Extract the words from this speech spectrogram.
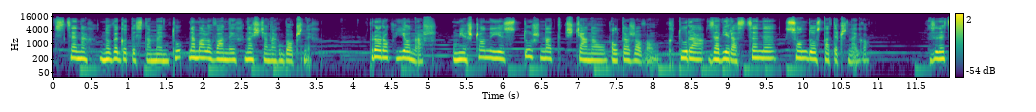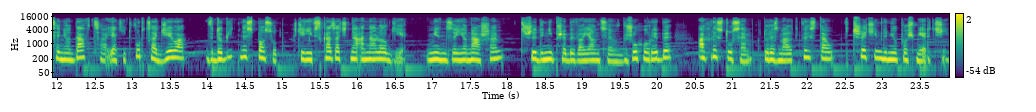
w scenach Nowego Testamentu namalowanych na ścianach bocznych. Prorok Jonasz umieszczony jest tuż nad ścianą ołtarzową, która zawiera scenę sądu ostatecznego. Zleceniodawca, jak i twórca dzieła w dobitny sposób chcieli wskazać na analogię między Jonaszem, trzy dni przebywającym w brzuchu ryby, a Chrystusem, który zmartwychwstał w trzecim dniu po śmierci.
